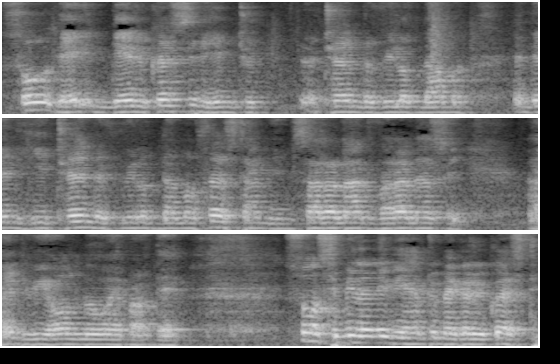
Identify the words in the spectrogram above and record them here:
So they, they requested him to uh, turn the wheel of Dharma, and then he turned the wheel of Dharma first time in Saranath, Varanasi. Right? We all know about that. So similarly, we have to make a request.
